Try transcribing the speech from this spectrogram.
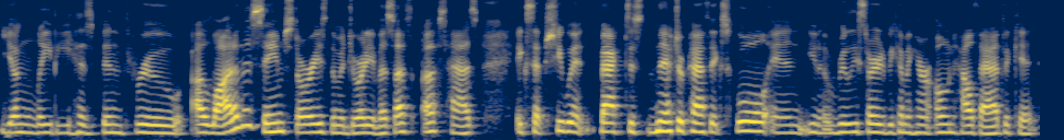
young lady has been through a lot of the same stories the majority of us, us us has, except she went back to naturopathic school and you know really started becoming her own health advocate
